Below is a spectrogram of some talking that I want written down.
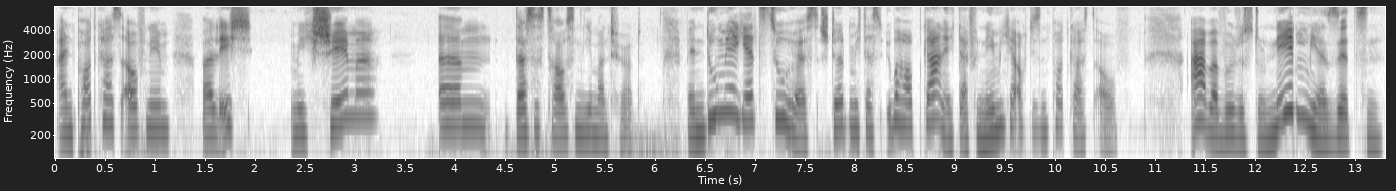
einen Podcast aufnehmen, weil ich mich schäme, ähm, dass es draußen jemand hört. Wenn du mir jetzt zuhörst, stört mich das überhaupt gar nicht. Dafür nehme ich ja auch diesen Podcast auf. Aber würdest du neben mir sitzen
